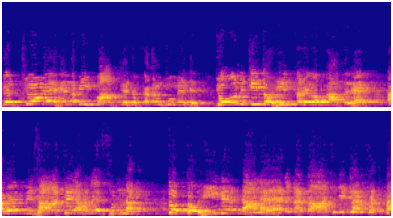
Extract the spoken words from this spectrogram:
जो जोड़े हैं नबी पाक के, जो कदम चूमे थे, जो उनकी तोहीन करे, वो काफिर है। अरे, मिजाज अहले सुन्नत तो तोहीन नालैन बर्दाश्त नहीं कर सकता।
